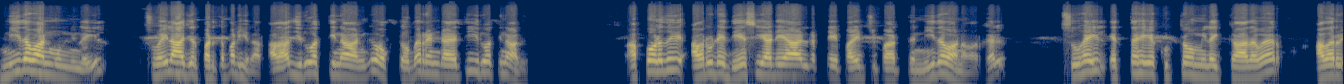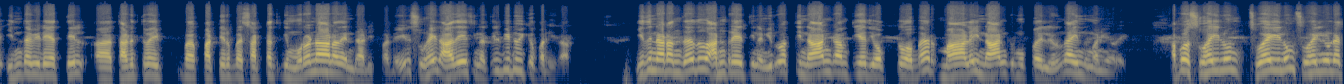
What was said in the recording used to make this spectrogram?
நீதவான் முன்னிலையில் சுஹைல் ஆஜர்படுத்தப்படுகிறார் அதாவது இருபத்தி நான்கு அக்டோபர் ரெண்டாயிரத்தி இருபத்தி நாலு அப்பொழுது அவருடைய தேசிய அடையாளத்தை பயிற்சி பார்த்த நீதவான் அவர்கள் சுஹைல் எத்தகைய குற்றம் இழைக்காதவர் அவர் இந்த விடயத்தில் அஹ், தடுத்து வைப்பட்டிருப்ப சட்டத்துக்கு முரணானது என்ற அடிப்படையில் சுஹைல் அதே தினத்தில் விடுவிக்கப்படுகிறார். இது நடந்தது அன்றைய தினம் இருபத்தி நான்காம் தேதி அக்டோபர் மாலை நான்கு முப்பதிலிருந்து ஐந்து மணி வரை. அப்போ சுஹைலும் சுஹைலும் சுஹைலுடைய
